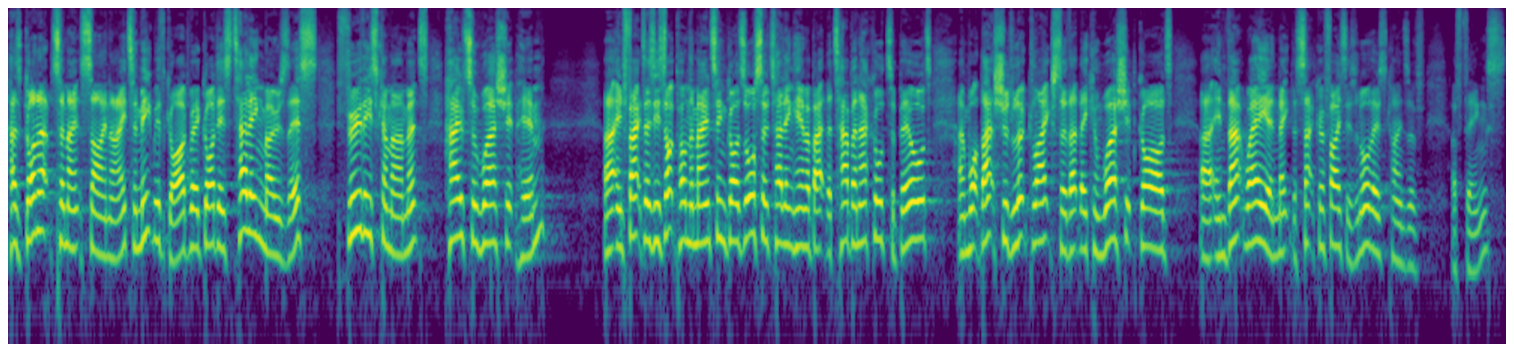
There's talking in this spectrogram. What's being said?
has gone up to Mount Sinai to meet with God, where God is telling Moses, through these commandments, how to worship him uh, in fact, as he's up on the mountain, God's also telling him about the tabernacle to build and what that should look like so that they can worship God uh, in that way and make the sacrifices and all those kinds of, of things.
